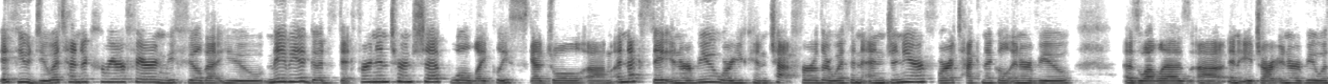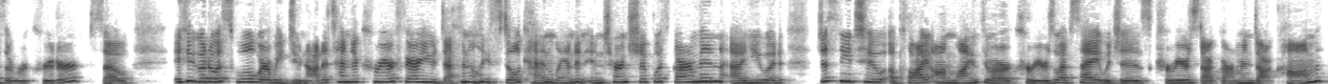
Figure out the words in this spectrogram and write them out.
if you do attend a career fair and we feel that you may be a good fit for an internship, we'll likely schedule um, a next day interview where you can chat further with an engineer for a technical interview, as well as uh, an HR interview with a recruiter. So if you go to a school where we do not attend a career fair, you definitely still can land an internship with Garmin. Uh, you would just need to apply online through our careers website, which is careers.garmin.com.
